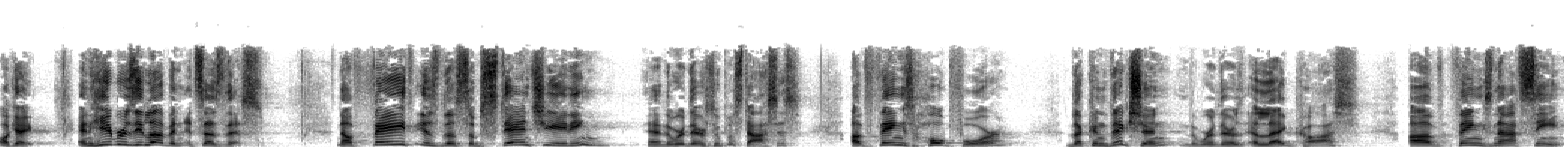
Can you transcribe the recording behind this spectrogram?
Okay, in Hebrews 11, it says this. Now, faith is the substantiating, and the word there is hypostasis, of things hoped for, the conviction, the word there is elegkos, of things not seen.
